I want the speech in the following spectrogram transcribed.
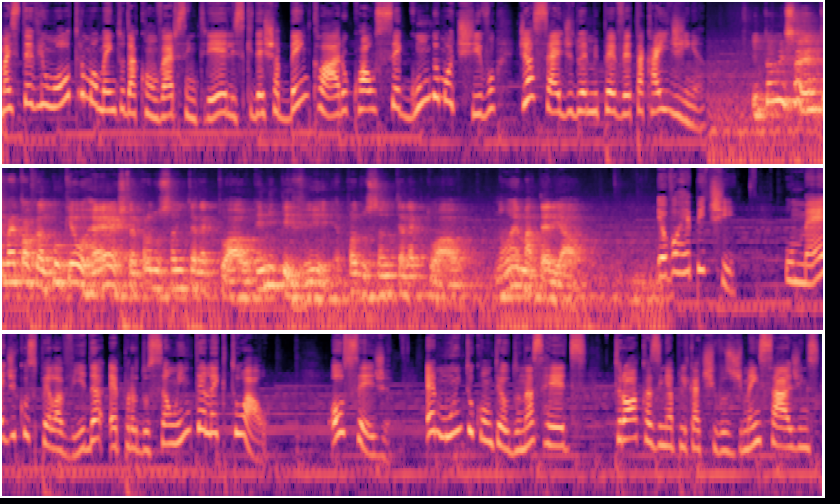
Mas teve um outro momento da conversa entre eles que deixa bem claro qual o segundo motivo de a sede do MPV tá caidinha. Então isso aí a gente vai tocando, porque o resto é produção intelectual. MPV é produção intelectual, não é material. Eu vou repetir. O Médicos pela Vida é produção intelectual. Ou seja, é muito conteúdo nas redes, trocas em aplicativos de mensagens,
